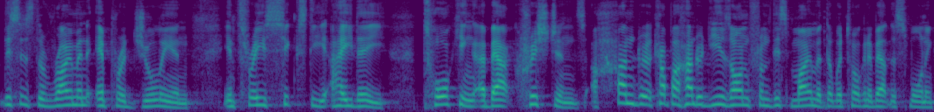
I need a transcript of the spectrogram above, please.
this is the Roman Emperor Julian in 360 AD talking about Christians a, hundred, a couple hundred years on from this moment that we're talking about this morning.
